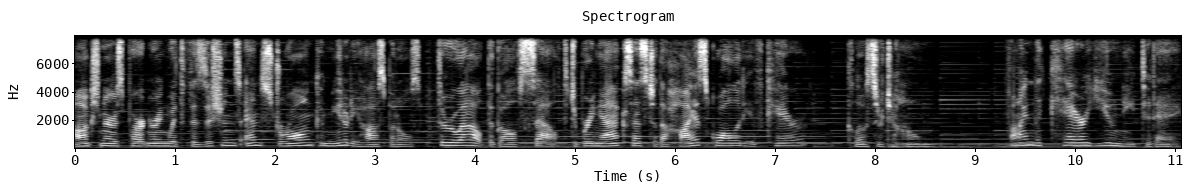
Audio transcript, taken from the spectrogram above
Ochsner is partnering with physicians and strong community hospitals throughout the Gulf South to bring access to the highest quality of care closer to home. Find the care you need today.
